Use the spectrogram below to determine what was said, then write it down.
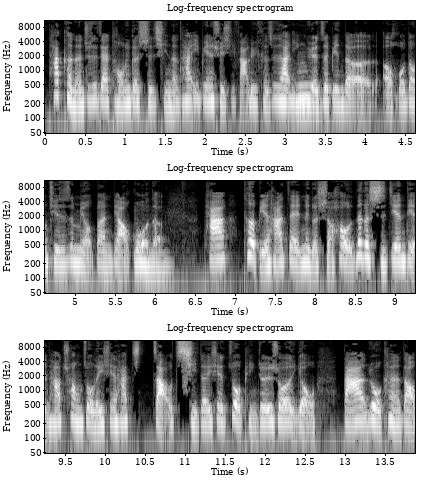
他可能就是在同一个时期呢，他一边学习法律，可是他音乐这边的呃活动其实是没有断掉过的。嗯、他特别他在那个时候那个时间点，他创作了一些他早期的一些作品，就是说有大家如果看得到，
